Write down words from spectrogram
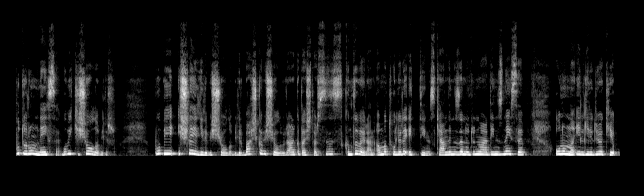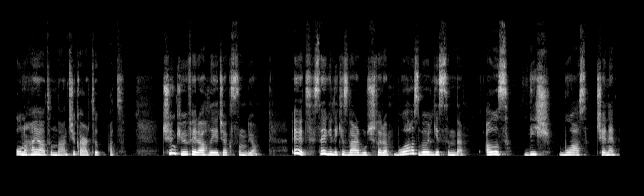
bu durum neyse bu bir kişi olabilir. Bu bir işle ilgili bir şey olabilir. Başka bir şey olabilir. Arkadaşlar sizi sıkıntı veren ama tolere ettiğiniz, kendinizden ödün verdiğiniz neyse onunla ilgili diyor ki onu hayatından çıkartıp at. Çünkü ferahlayacaksın diyor. Evet sevgili ikizler burçları boğaz bölgesinde ağız, diş, boğaz, çene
